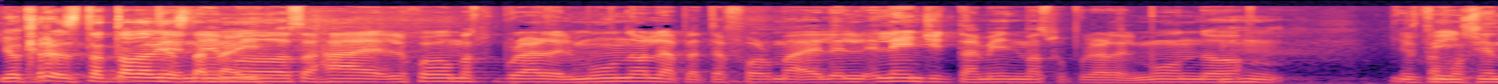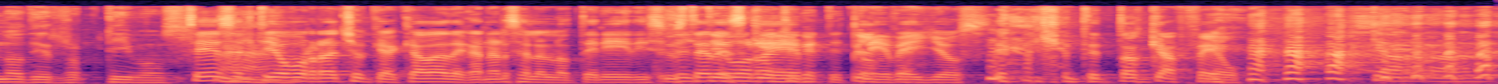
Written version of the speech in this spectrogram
Yo creo que está, todavía están ahí. Tenemos, ajá, el juego más popular del mundo, la plataforma, el, el- el engine también más popular del mundo. Y En estamos fin. siendo disruptivos. Sí, es el Ah. tío borracho que acaba de ganarse la lotería y dice, Es ustedes qué que te toca". plebeyos, que te toca feo. Qué horror.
